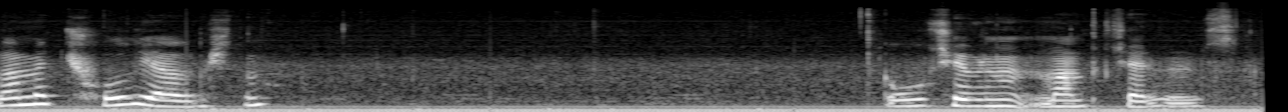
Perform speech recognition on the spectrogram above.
Ben ben çoğul yazmıştım. Google çevirin mantık çeviririz.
